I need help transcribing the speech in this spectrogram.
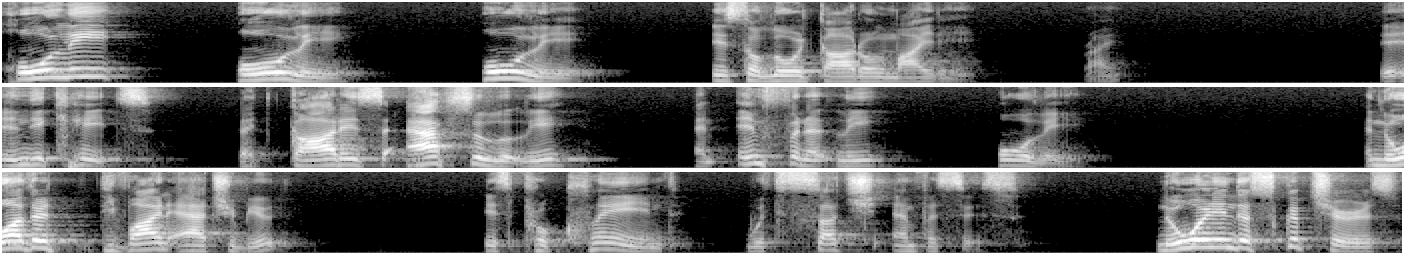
Holy, holy, holy is the Lord God Almighty, right? It indicates that God is absolutely and infinitely holy. And no other divine attribute is proclaimed with such emphasis. Nowhere in the scriptures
